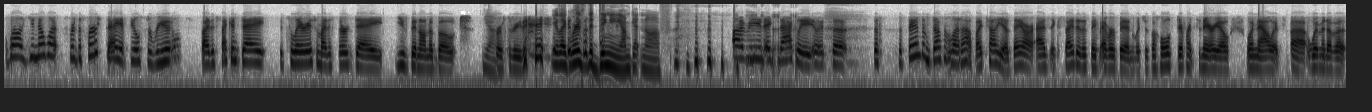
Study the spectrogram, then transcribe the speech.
Well, you know what? For the first day, it feels surreal. By the second day, it's hilarious, and by the third day, you've been on a boat Yeah. for three days. You're like, where's the dinghy? I'm getting off. I mean, exactly. It's the the the fandom doesn't let up. I tell you, they are as excited as they've ever been, which is a whole different scenario. When now it's uh, women of a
